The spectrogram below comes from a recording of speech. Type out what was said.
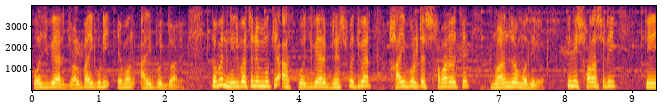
কোচবিহার, জলপাইগুড়ি এবং আলিপুরদুয়ারে। তবে নির্বাচনের মুখে আজ কোচবিহার বৃহস্পতিবার হাই ভোল্টেজ সভা রয়েছে নরেন্দ্র মোদীরও। তিনি সরাসরি তিনি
